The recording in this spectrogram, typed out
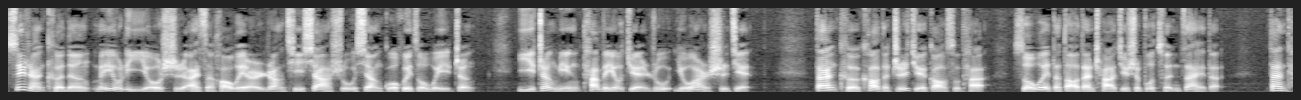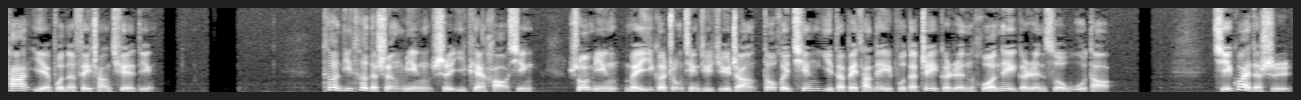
虽然可能没有理由使艾森豪威尔让其下属向国会做伪证，以证明他没有卷入 U-2 事件，但可靠的直觉告诉他，所谓的导弹差距是不存在的，但他也不能非常确定。特尼特的声明是一片好心，说明每一个中情局局长都会轻易地被他内部的这个人或那个人所误导。奇怪的是，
